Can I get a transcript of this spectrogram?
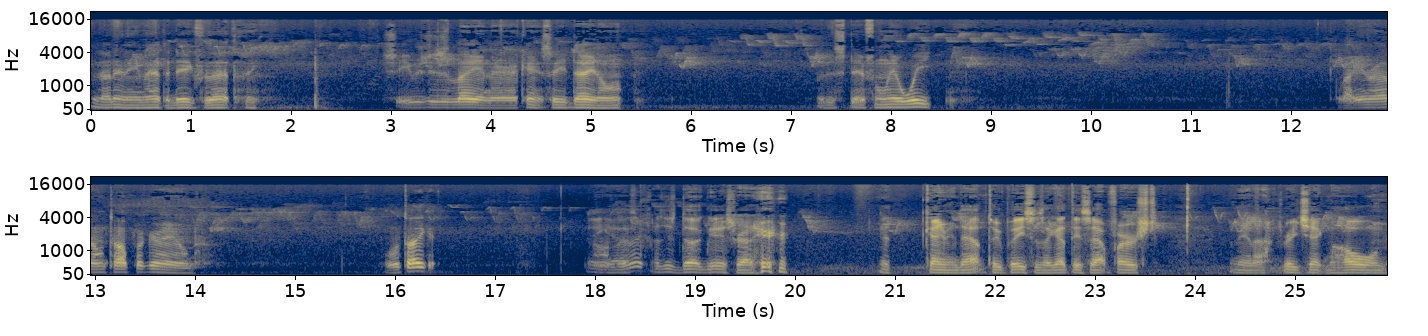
But I didn't even have to dig for that thing. She was just laying there. I can't see a date on it. But it's definitely a wheat. Laying right on top of the ground. We'll take it. Hey guys, I just dug this right here. It came in out in two pieces. I got this out first. And then I rechecked my hole and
